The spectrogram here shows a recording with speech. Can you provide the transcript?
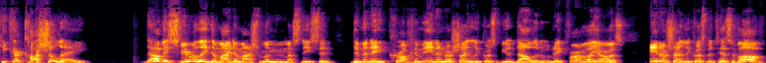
Kika Kashale, the Have Svirale, the Maida Mashma Masnisin, the Bene Krochim, Ein and Rashain Likros Biodalid, who make Farm Vayaros, Ein Rashain Likros Betesavav,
